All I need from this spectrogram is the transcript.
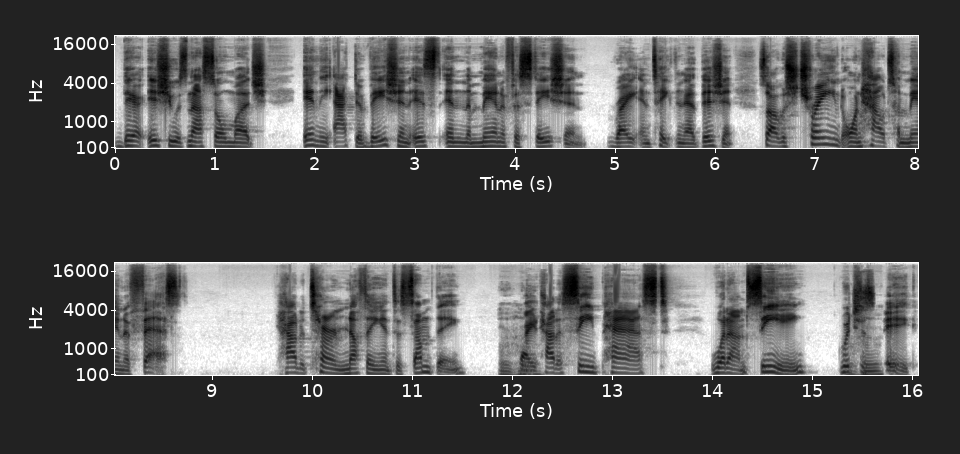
their issue is not so much in the activation, it's in the manifestation, right? And taking that vision. So I was trained on how to manifest, how to turn nothing into something, Mhm. right? How to see past what I'm seeing, which is Mhm. big.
